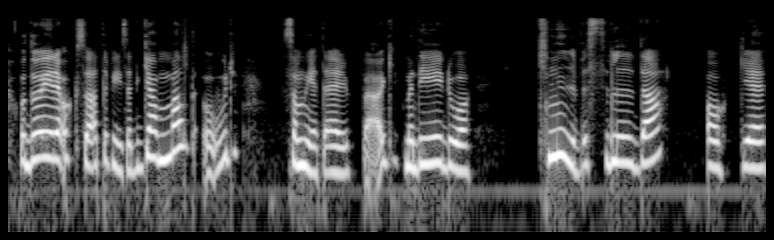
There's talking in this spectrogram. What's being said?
och då är det också att det finns ett gammalt ord som heter bög, men det är då knivslida och eh,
